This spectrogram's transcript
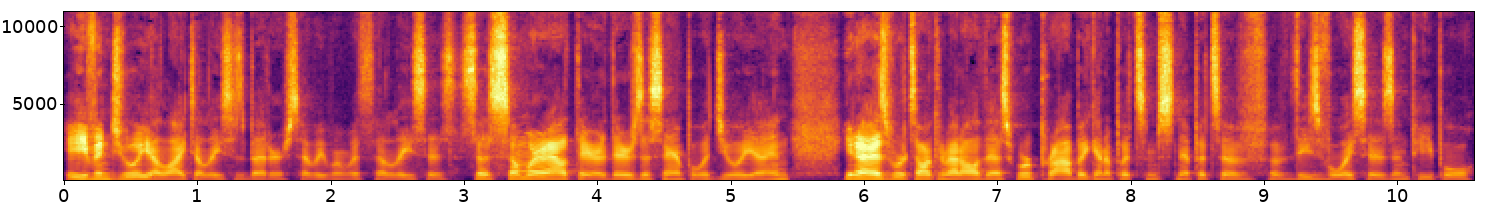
even Julia liked Elise's better, so we went with Elise's. So somewhere out there, there's a sample with Julia, and you know, as we're talking about all this, we're probably going to put some snippets of of these voices and people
